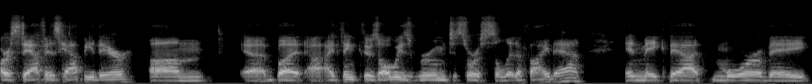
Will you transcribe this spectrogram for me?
Our staff is happy there. Um, uh, but i think there's always room to sort of solidify that and make that more of a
